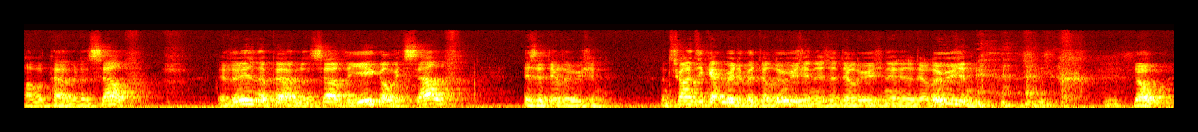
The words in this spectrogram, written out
of a permanent self. If there isn't a permanent self, the ego itself is a delusion. And trying to get rid of a delusion is a delusion in a delusion. so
